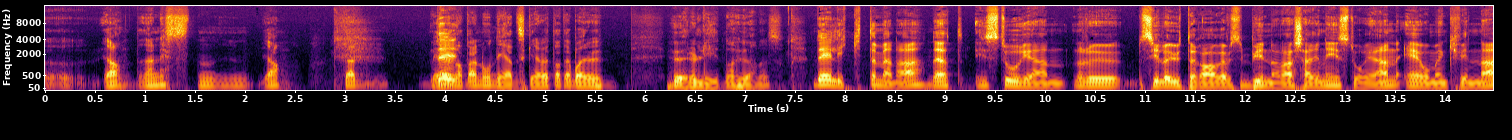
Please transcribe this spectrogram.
øh, Ja, det er nesten Ja. Det er mer Det- enn at det er noe nedskrevet. At jeg bare hører lyden av huet hennes. Det jeg likte med det, det er at historien, når du siler ut det rare Hvis du begynner der, kjernehistorien er om en kvinne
